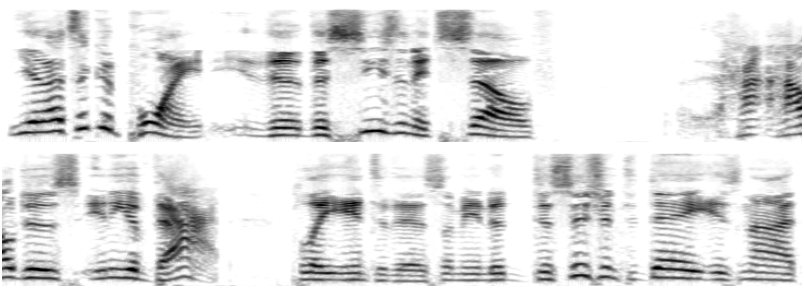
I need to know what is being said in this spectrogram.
Yeah, that's a good point. the The season itself how, how does any of that play into this? I mean, the decision today is not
